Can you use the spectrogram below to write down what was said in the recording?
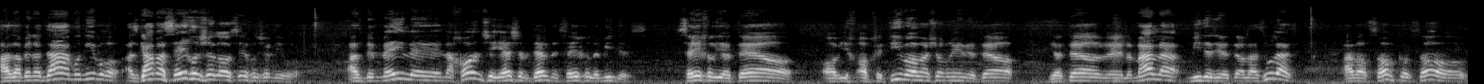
אז הבן אדם הוא נברו. אז גם השכל שלו הוא שכל של נברו. אז במילא נכון שיש הבדל בין שכל למידס. שכל יותר, או מה שאומרים, יותר, יותר למעלה, מידס יותר לזולס. אבל סוף כל סוף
